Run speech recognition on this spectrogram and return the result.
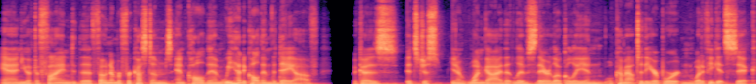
and you have to find the phone number for customs and call them. We had to call them the day of because it's just you know one guy that lives there locally and will come out to the airport. And what if he gets sick?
